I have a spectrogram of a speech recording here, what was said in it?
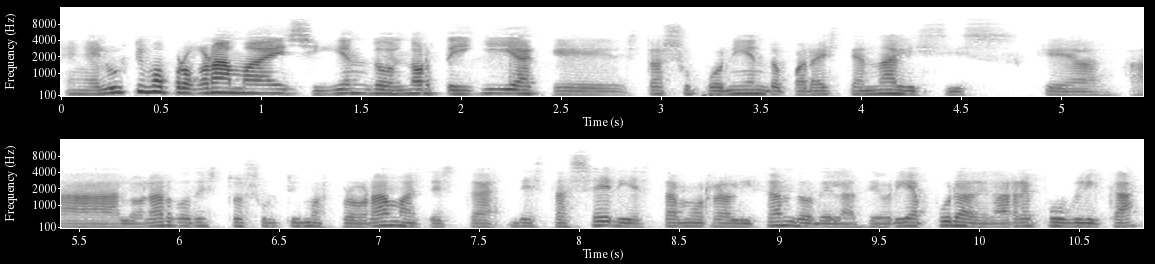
el último programa y siguiendo el norte y guía que está suponiendo para este análisis que a, lo largo de estos últimos programas de esta, de esta, serie estamos realizando de la teoría pura de la República,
